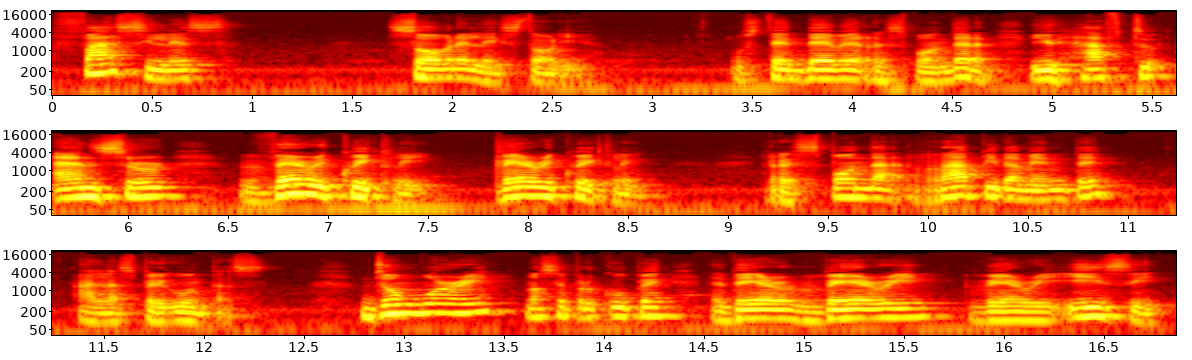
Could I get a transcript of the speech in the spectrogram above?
fáciles sobre la historia. Usted debe responder. You have to answer very quickly, very quickly. Responda rápidamente a las preguntas. Don't worry, no se preocupe, they're very, very easy.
